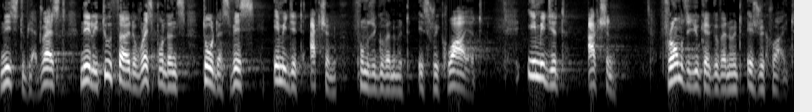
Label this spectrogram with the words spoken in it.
needs to be addressed. Nearly two-thirds of respondents told us this. Immediate action from the government is required. Immediate action from the UK government is required.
